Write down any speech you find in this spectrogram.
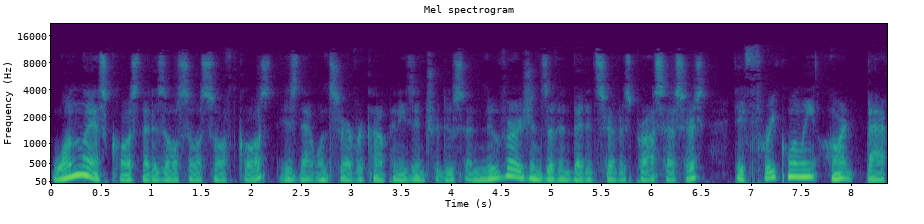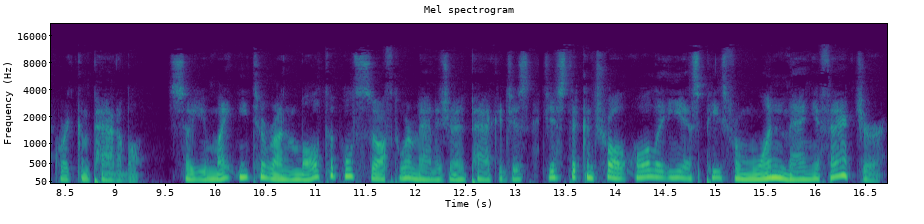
One last cost that is also a soft cost is that when server companies introduce new versions of embedded service processors, they frequently aren't backward compatible. so you might need to run multiple software management packages just to control all the ESPs from one manufacturer.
